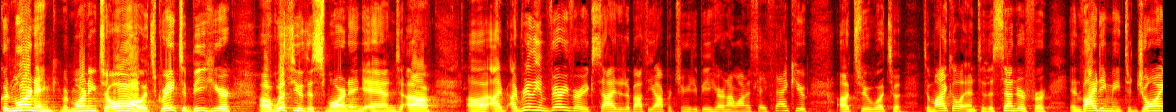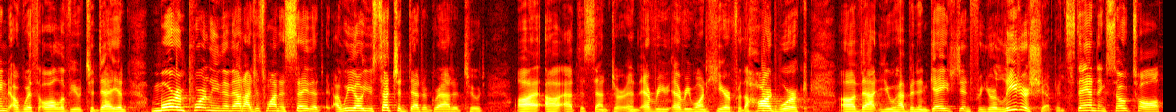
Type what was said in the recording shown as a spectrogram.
Good morning. Good morning to all. It's great to be here uh, with you this morning, and uh, uh, I, I, really am very, very excited about the opportunity to be here. And I want to say thank you uh, to, uh, to, to, Michael and to the Center for inviting me to join uh, with all of you today. And more importantly than that, I just want to say that we owe you such a debt of gratitude uh, uh, at the center and every, everyone here for the hard work uh, that you have been engaged in, for your leadership in standing so tall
